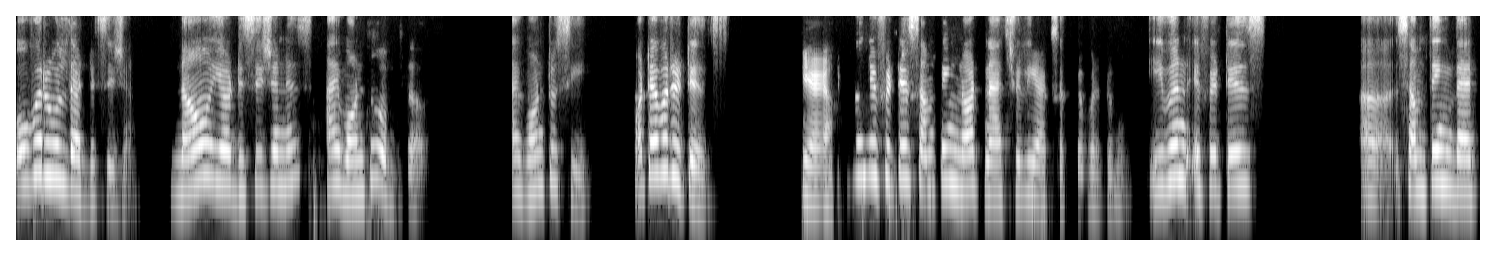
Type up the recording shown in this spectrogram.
overrule that decision. Now your decision is I want to observe. I want to see whatever it is. Yeah. even if it is something not naturally acceptable to me, even if it is uh, something that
